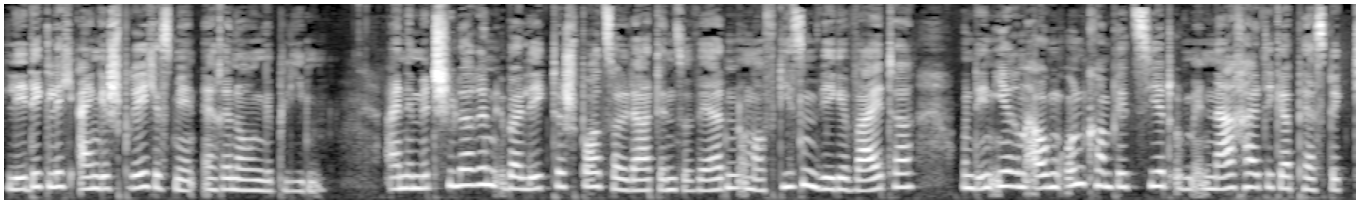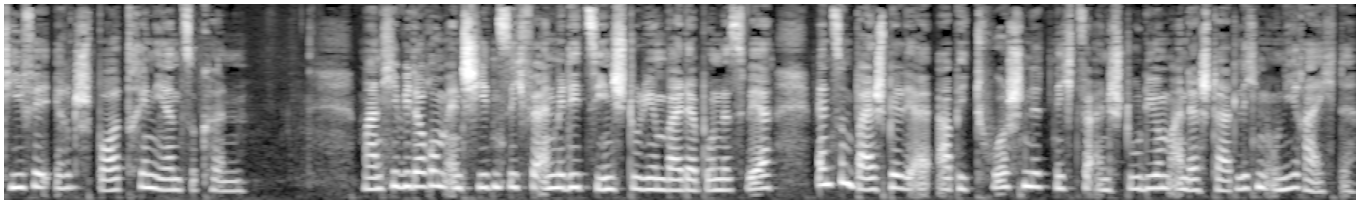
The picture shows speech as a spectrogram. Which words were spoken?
Lediglich ein Gespräch ist mir in Erinnerung geblieben. Eine Mitschülerin überlegte, Sportsoldatin zu werden, um auf diesem Wege weiter und in ihren Augen unkompliziert und mit nachhaltiger Perspektive ihren Sport trainieren zu können. Manche wiederum entschieden sich für ein Medizinstudium bei der Bundeswehr, wenn zum Beispiel der Abiturschnitt nicht für ein Studium an der staatlichen Uni reichte.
